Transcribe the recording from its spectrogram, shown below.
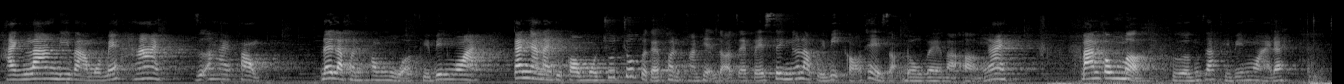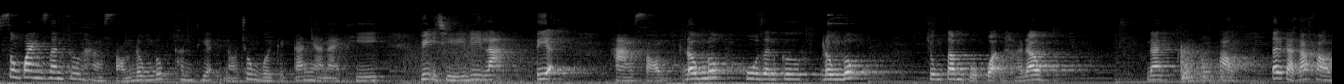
hành lang đi vào 1m2 giữa hai phòng đây là phần phòng ngủ ở phía bên ngoài. Căn nhà này thì có một chút chút về cái phần hoàn thiện dọn dẹp vệ sinh nữa là quý vị có thể dọn đồ về và ở ngay. Ban công mở hướng ra phía bên ngoài đây. Xung quanh dân cư hàng xóm đông đúc thân thiện, nói chung với cái căn nhà này thì vị trí đi lại tiện. Hàng xóm đông đúc, khu dân cư đông đúc, trung tâm của quận Hà Đông. Đây phòng phòng. Tất cả các phòng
